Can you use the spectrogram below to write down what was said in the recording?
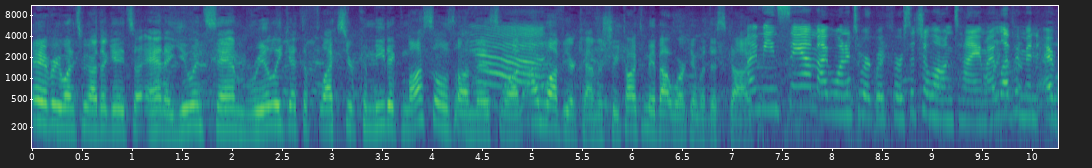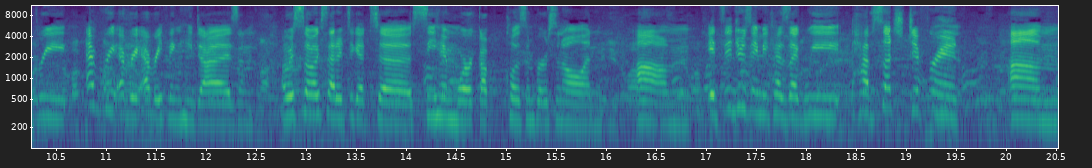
Hey everyone, it's me Arthur Kade. So Anna, you and Sam really get to flex your comedic muscles on this one. I love your chemistry. Talk to me about working with this guy. I mean, Sam, I've wanted to work with for such a long time. I love him in every, every, every, everything he does, and I was so excited to get to see him work up close and personal. And um, it's interesting because like we have such different um,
